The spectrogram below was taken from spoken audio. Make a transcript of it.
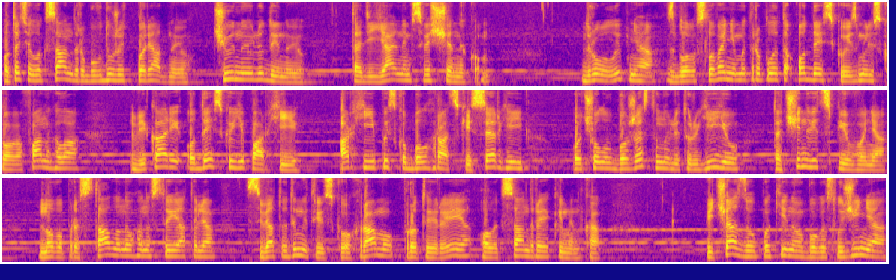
Отець Олександр був дуже порядною, чуйною людиною та діяльним священником. 2 липня з благословення митрополита Одеського і Змільського Афангела вікарій Одеської єпархії, архієпископ Болградський Сергій очолив божественну літургію та чин відспівування новоприставленого настоятеля Свято-Димитрівського храму протиерея Олександра Якименка. Під час заупокійного богослужіння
